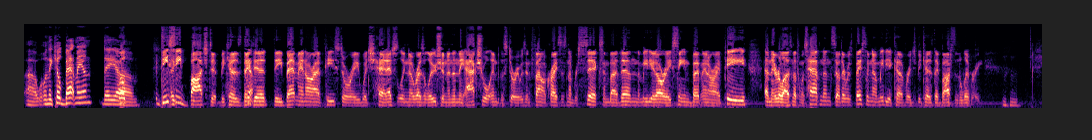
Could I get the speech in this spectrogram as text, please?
uh, when they killed Batman, they. Well, DC botched it because they Yeah. did the Batman RIP story, which had absolutely no resolution, and then the actual end of the story was in Final Crisis number six, and by then the media had already seen Batman RIP, and they realized nothing was happening, so there was basically no media coverage because they botched the delivery. Mm-hmm.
